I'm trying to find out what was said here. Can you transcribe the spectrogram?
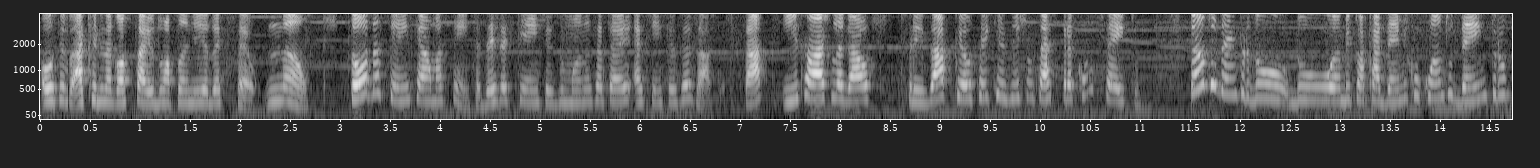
ou se aquele negócio saiu de uma planilha do Excel. Não. Toda ciência é uma ciência, desde as ciências humanas até as ciências exatas, tá? E isso eu acho legal frisar, porque eu sei que existe um certo preconceito tanto dentro do, do âmbito acadêmico quanto dentro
